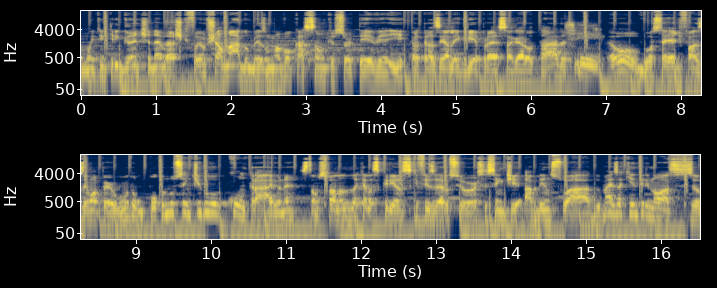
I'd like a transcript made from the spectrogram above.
muito intrigante, né? Eu acho que foi um chamado mesmo, uma vocação que o senhor teve aí para trazer alegria para essa garotada. Sim. Eu gostaria de fazer uma pergunta um pouco no sentido contrário, né? Estamos falando daquelas crianças que fizeram o senhor se sentir abençoado. Mas aqui entre nós, seu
